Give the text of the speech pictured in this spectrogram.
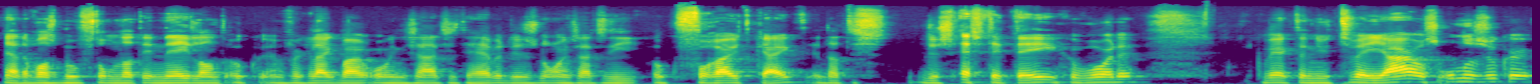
ja, er was behoefte om dat in Nederland ook een vergelijkbare organisatie te hebben. Dus een organisatie die ook vooruit kijkt. En dat is dus STT geworden. Ik werk er nu twee jaar als onderzoeker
